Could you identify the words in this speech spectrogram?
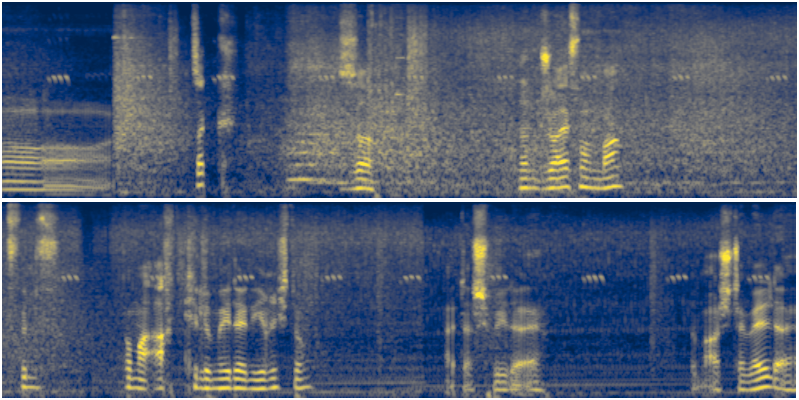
Und zack. So. Dann drive wir mal. 5,8 Kilometer in die Richtung. Alter Schwede, ey. Im Arsch der Welt, ey.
